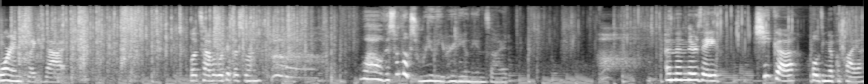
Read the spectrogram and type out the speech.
orange like that. Let's have a look at this one. Wow, this one looks really pretty on the inside. And then there's a chica holding a papaya.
